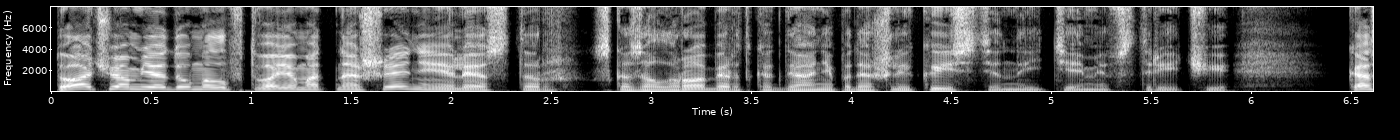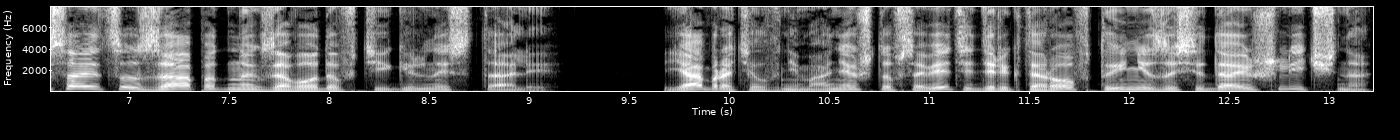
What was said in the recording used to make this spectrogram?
«То, о чем я думал в твоем отношении, Лестер», — сказал Роберт, когда они подошли к истинной теме встречи, «касается западных заводов тигельной стали. Я обратил внимание, что в совете директоров ты не заседаешь лично,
